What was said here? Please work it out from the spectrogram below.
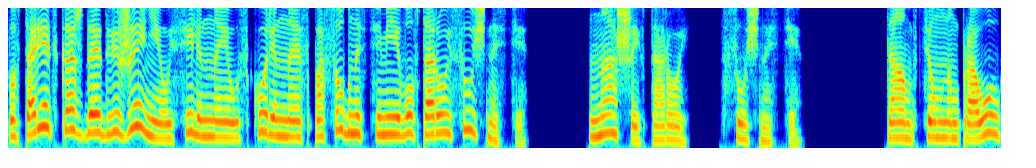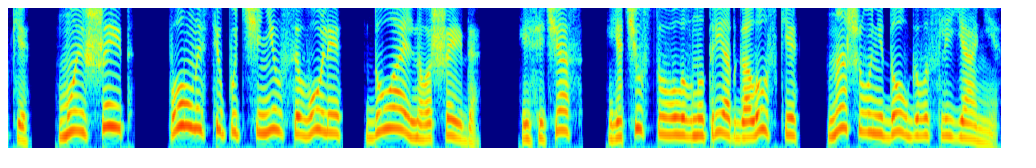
повторять каждое движение, усиленное и ускоренное способностями его второй сущности, нашей второй сущности. Там, в темном проулке, мой шейд полностью подчинился воле дуального шейда, и сейчас я чувствовала внутри отголоски нашего недолгого слияния.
